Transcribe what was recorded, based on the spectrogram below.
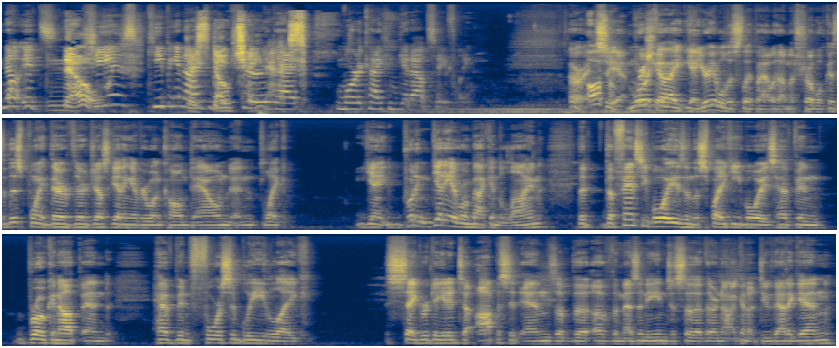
No, it's No. She is keeping an eye to no make sure chain axe. that Mordecai can get out safely. all right. Awesome. So yeah, Appreciate Mordecai, yeah, you're able to slip out without much trouble because at this point they're they're just getting everyone calmed down and like yeah, putting getting everyone back into line. The the fancy boys and the spiky boys have been broken up and have been forcibly like segregated to opposite ends of the of the mezzanine just so that they're not going to do that again.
